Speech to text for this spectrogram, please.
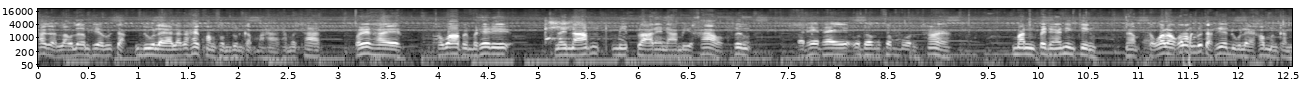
ถ้าเกิดเราเริ่มที่จะรู้จักดูแลแล้วก็ให้ความสมดุลกับมหาธรรมชาติ ประเทศไทยเขาว่าเป็นประเทศที่ในน้ำมีปลาในน้ำมีข้าว ซึ่งประเทศไทยอุดมสมบูรณ์ใช่มันเป็นอย่างนั้นจริงๆนะครับแต่ว่าเราก็ต้องรู้จักที่จะดูแลเขาเหมือนกัน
